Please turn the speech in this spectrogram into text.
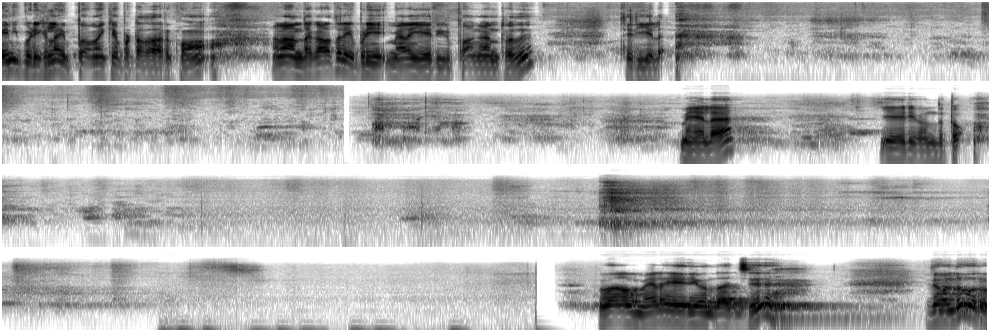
ஏணிப்படிகள்லாம் இப்போ அமைக்கப்பட்டதாக இருக்கும். ஆனால் அந்த காலத்தில் எப்படி மேலே ஏறி இருப்பாங்கன்றது தெரியலை. மேலே ஏறி வந்துட்டோம். இப்போ நம்ம மேலே ஏறி வந்தாச்சு. இது வந்து ஒரு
